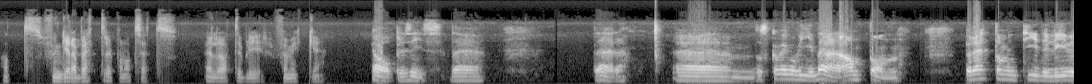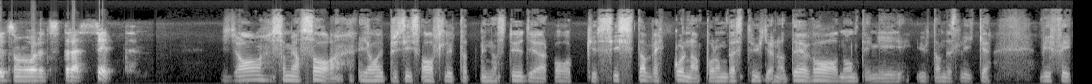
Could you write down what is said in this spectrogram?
att fungera bättre på något sätt. Eller att det blir för mycket. Ja, precis. Det, det är det. Ehm, då ska vi gå vidare. Anton, berätta om en tid i livet som varit stressigt. Ja, som jag sa, jag har precis avslutat mina studier och sista veckorna på de där studierna, det var någonting i, utan dess like. Vi fick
